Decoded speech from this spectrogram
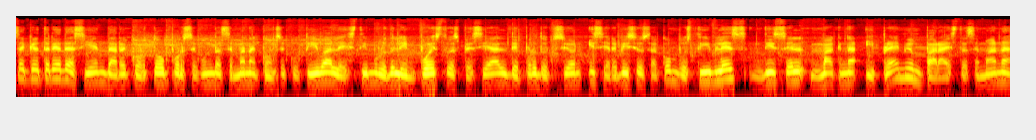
Secretaría de Hacienda recortó por segunda semana consecutiva el estímulo del impuesto especial de producción y servicios a combustibles, diésel, magna y premium para esta semana.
